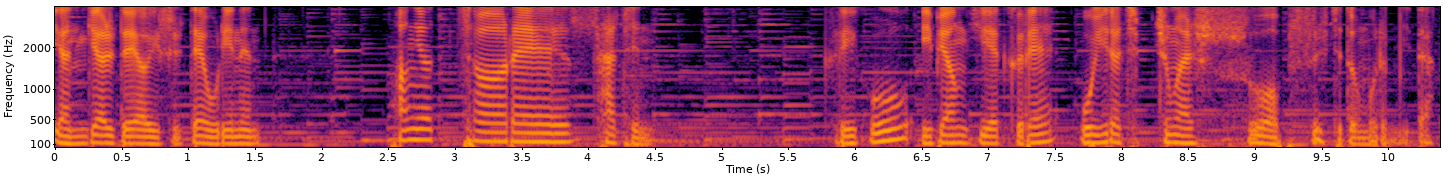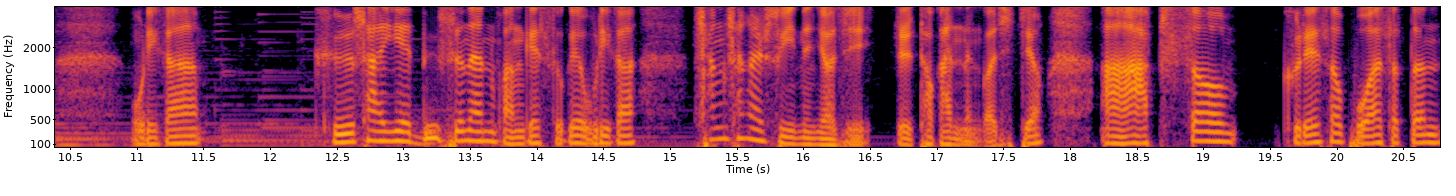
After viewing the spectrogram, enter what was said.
연결되어 있을 때 우리는 황효철의 사진 그리고 이병기의 글에 오히려 집중할 수 없을지도 모릅니다. 우리가 그 사이의 느슨한 관계 속에 우리가 상상할 수 있는 여지를 더 갖는 것이죠. 아, 앞서 그래서 보았었던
